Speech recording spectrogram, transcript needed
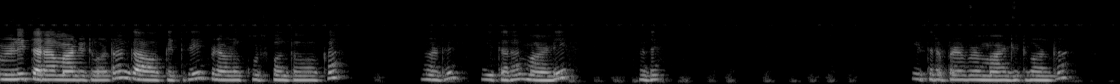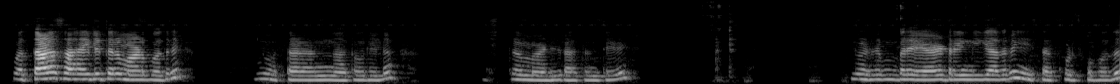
ಉಳ್ಳಿ ಥರ ಮಾಡಿಟ್ಕೊಂಡ್ರೆ ಗಾವ್ ಆಕೈತೆ ರೀ ಬಿಡ ಒಳಗೆ ಕೂಡ್ಸ್ಕೊಂತ ಹೋಗಕ್ಕೆ. ನೋಡಿರಿ, ಈ ಥರ ಮಾಡಿ, ಅದೇ. ಈ ಥರ ಬೆಳೆ ಮಾಡಿ ಮಾಡಿಟ್ಕೊಂಡ್ರೆ ಒತ್ತಾಳ ಸಹ ಇಲ್ಲಿ ಥರ ಮಾಡ್ಬೋದು ರೀ ಒತ್ತಾಳ ತೋಲಿಲ್ಲ. ಇಷ್ಟ ಮಾಡಿದ್ರೆ ಆತಂತೇಳಿ. ನೋಡಿರಿ, ಬರೀ ಎರಡು ರಿಂಗಿಗೆ ಆದರೆ ಈ ಥರ ಕೂಡ್ಸ್ಕೋಬೋದು.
